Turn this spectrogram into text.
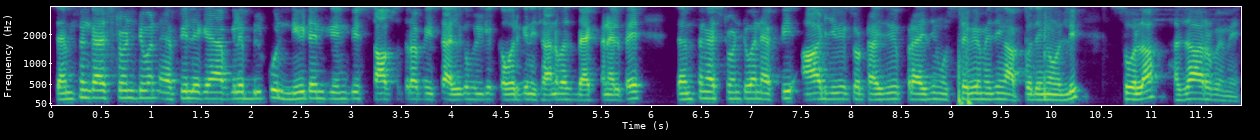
सैमसंग का S twenty one F E लेके आपके लिए बिल्कुल नीट एंड क्लीन पीस साफ़ सुथरा पीस है हल्के फुल्के कवर के निशान, बस बैक पैनल पे। Samsung S twenty one F E आठ जीबी एक सौ अट्ठाईस जीबी प्राइसिंग उससे भी अमेजिंग आपको देंगे ओनली सोलह हज़ार रुपए में।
